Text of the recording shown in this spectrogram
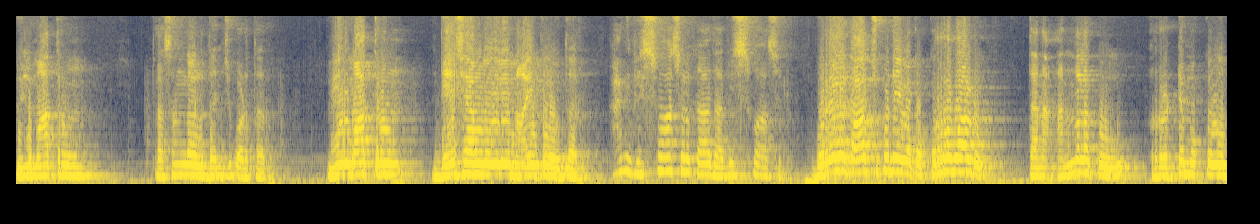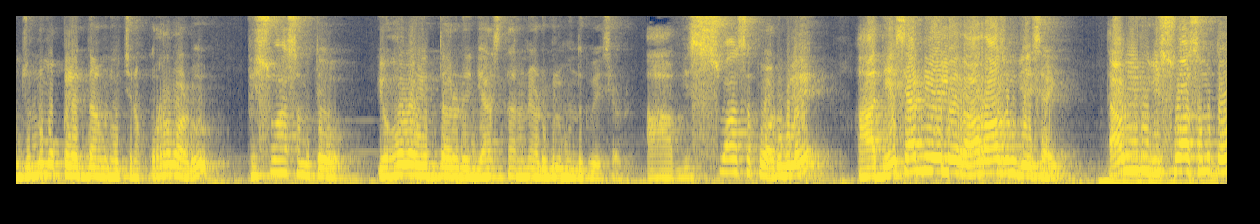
వీళ్ళు మాత్రం ప్రసంగాలు దంచి కొడతారు. వీరు మాత్రం దేశాలను వెళ్ళి నాయకులు అవుతారు. కానీ విశ్వాసులు కాదు అవిశ్వాసులు. గొర్రెలు కాచుకునే ఒక కుర్రవాడు తన అన్నలకు రొట్టె మొక్కలు జున్ను మొక్కలు ఇద్దామని వచ్చిన కుర్రవాడు విశ్వాసంతో యహోవ యుద్ధాలు నేను చేస్తానని అడుగులు ముందుకు వేశాడు. ఆ విశ్వాసపు అడుగులే ఆ దేశాన్ని వెళ్ళే రారాజం చేశాయి. దావీదు విశ్వాసంతో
